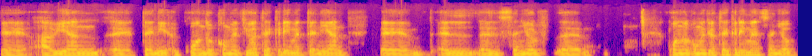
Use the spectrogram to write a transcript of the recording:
eh, habían eh, cuando cometió este crimen tenían el, el, señor cuando cometió este crimen el señor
